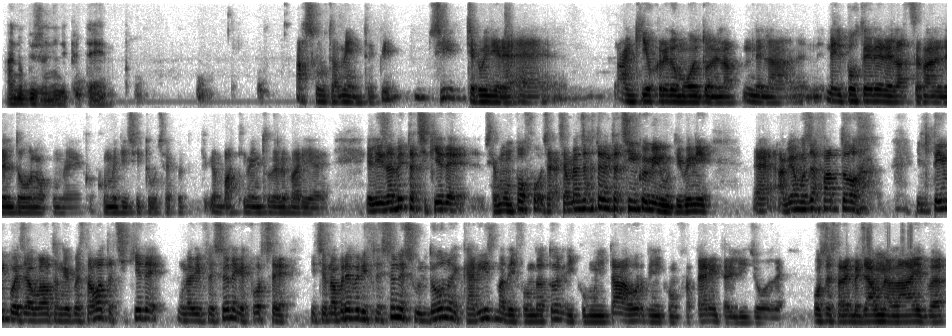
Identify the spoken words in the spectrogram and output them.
hanno bisogno di più tempo. Assolutamente, sì, cioè come dire, è anch'io credo molto nella, nella, nel potere relazionale del dono, come, come dici tu, cioè l'abbattimento delle barriere. Elisabetta ci chiede, siamo un po' fu- cioè, abbiamo già fatto 35 minuti, quindi eh, abbiamo già fatto il tempo è già volato anche questa volta, ci chiede una riflessione che forse dice una breve riflessione sul dono e carisma dei fondatori di comunità, ordini, confraternite religiose. Forse sarebbe già una live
